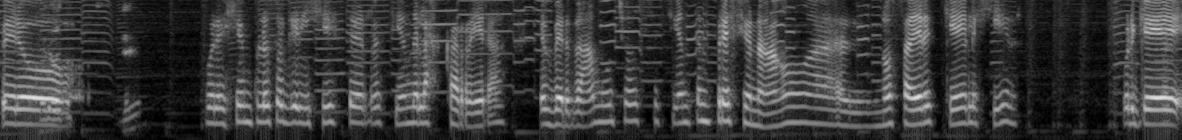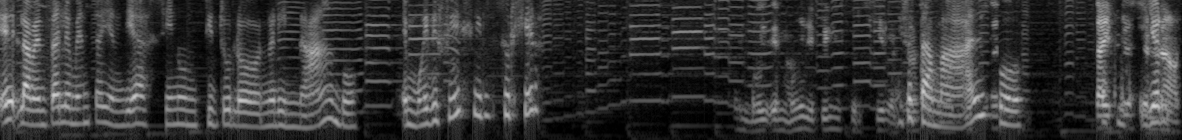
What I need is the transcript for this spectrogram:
Pero. Por ejemplo, eso que dijiste recién de las carreras, es verdad, muchos se sienten presionados al no saber qué elegir. Porque lamentablemente hoy en día sin un título no eres nada, es muy difícil surgir muy, es muy difícil surgir. Eso está mal, po. Está impresionado.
